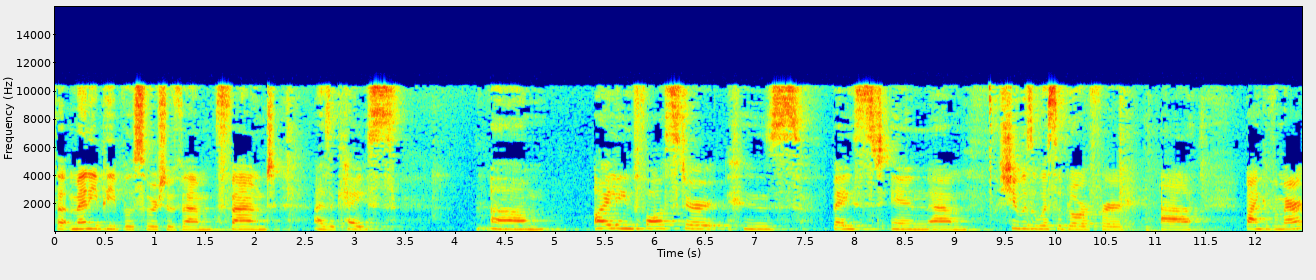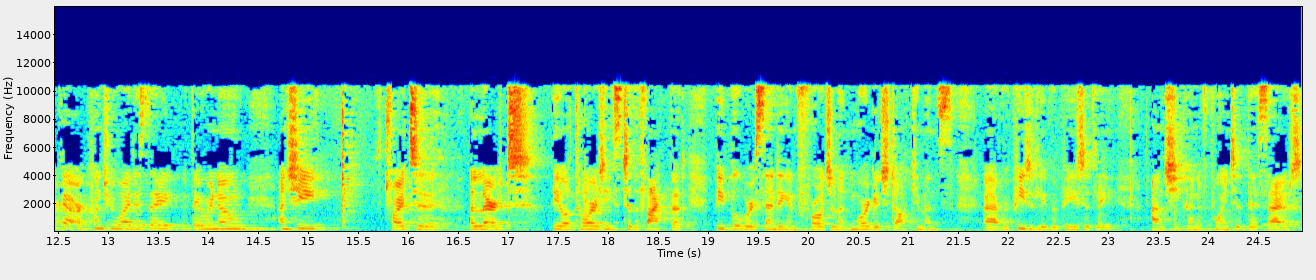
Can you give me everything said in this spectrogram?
that many people sort of um, found as a case. Um, Eileen Foster, who's based in, um, she was a whistleblower for uh, Bank of America, or Countrywide as they, they were known, and she tried to alert the authorities to the fact that people were sending in fraudulent mortgage documents uh, repeatedly, repeatedly, and she kind of pointed this out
